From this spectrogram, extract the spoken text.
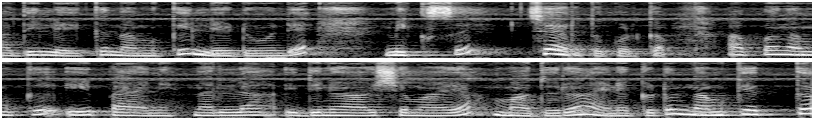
അതിലേക്ക് നമുക്ക് ലഡുവിന്റെ മിക്സ് ചേർത്ത് കൊടുക്കാം. അപ്പോൾ നമുക്ക് ഈ പാനി നല്ല ഇതിനാവശ്യമായ മധുരം അതിനെ കിട്ടും. നമുക്ക് എത്ര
